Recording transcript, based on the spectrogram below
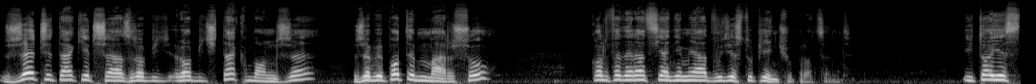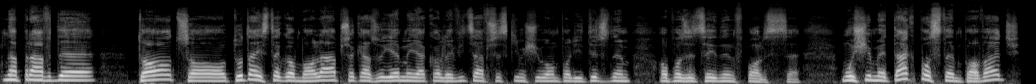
Rzeczy takie trzeba zrobić, robić tak mądrze, żeby po tym marszu Konfederacja nie miała 25%. I to jest naprawdę to, co tutaj z tego mola przekazujemy jako lewica wszystkim siłom politycznym opozycyjnym w Polsce. Musimy tak postępować,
